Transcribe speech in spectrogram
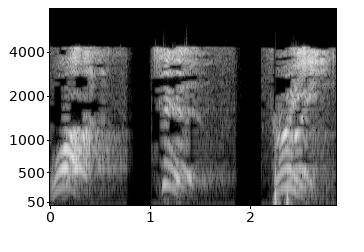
One, two, three.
